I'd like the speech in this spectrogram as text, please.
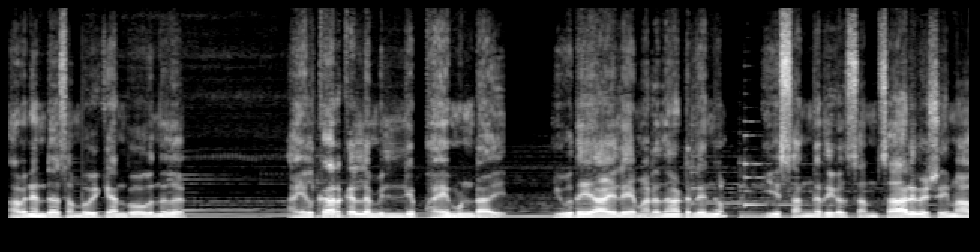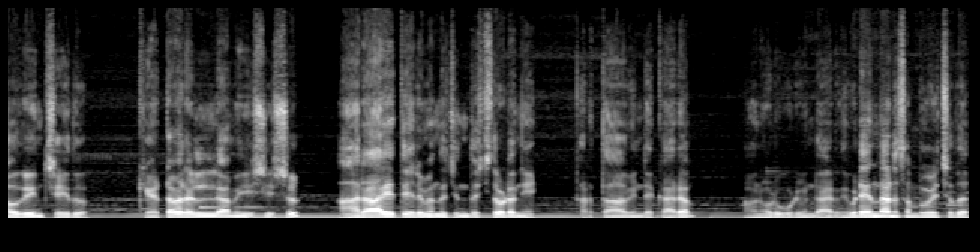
അവൻ എന്താ സംഭവിക്കാൻ പോകുന്നത്? അയൽക്കാർക്കെല്ലാം വലിയ ഭയമുണ്ടായി. യൂതയായാലെ മലനാട്ടിലെങ്ങും ഈ സംഗതികൾ സംസാര വിഷയമാവുകയും ചെയ്തു. കേട്ടവരെല്ലാം ഈ ശിശു ആരായിത്തീരുമെന്ന് ചിന്തിച്ചു തുടങ്ങി കർത്താവിന്റെ കരം അവനോടുകൂടി ഉണ്ടായിരുന്നു. ഇവിടെ എന്താണ് സംഭവിച്ചത്?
